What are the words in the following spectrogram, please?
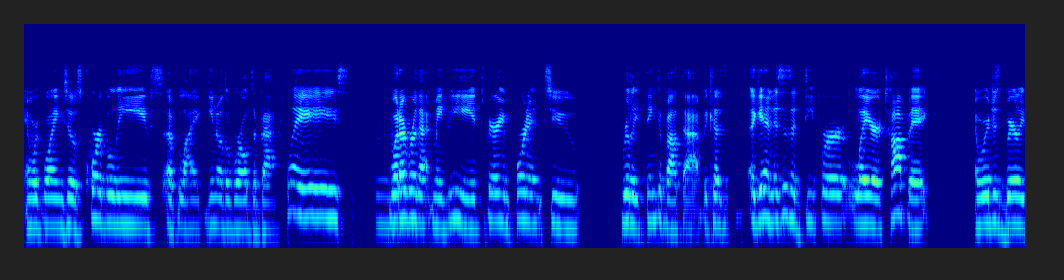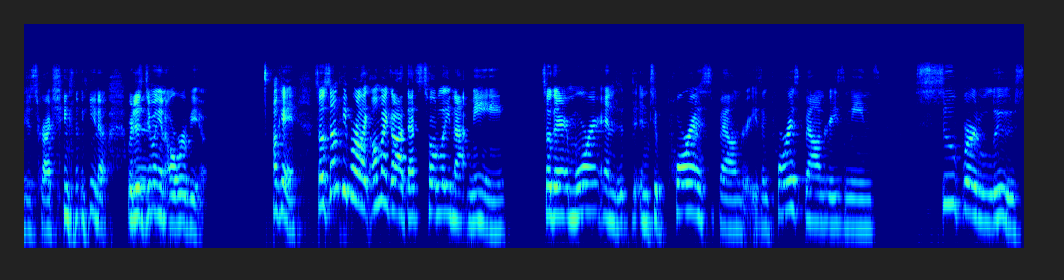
And we're going to those core beliefs of like, you know, the world's a bad place, whatever Mhm. that may be. It's very important to really think about that because again, this is a deeper layer topic and we're just barely just scratching, you know, we're just Yeah. doing an overview. Okay, so some people are like, "Oh my god, that's totally not me." So they're more in, into porous boundaries, and porous boundaries means super loose.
